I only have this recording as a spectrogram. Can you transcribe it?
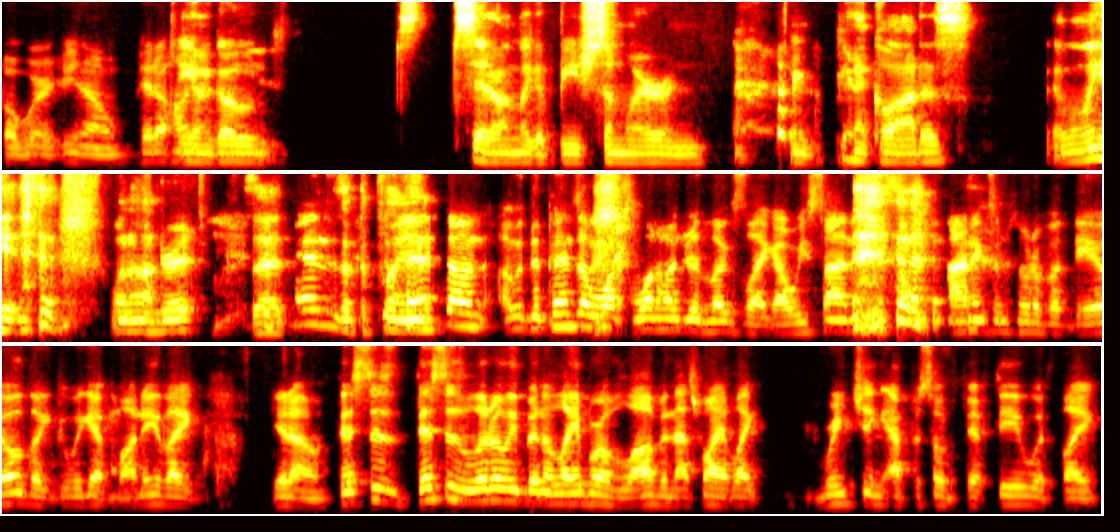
but we're you know hit a hundred. You're gonna go- at least. S- Sit on like a beach somewhere and drink pina coladas. And when we hit 100, is that depends, is that the plan? Depends on it depends on what 100 looks like. Are we signing signing some sort of a deal? Like, do we get money? Like, you know, this is this has literally been a labor of love, and that's why like reaching episode 50 with like,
